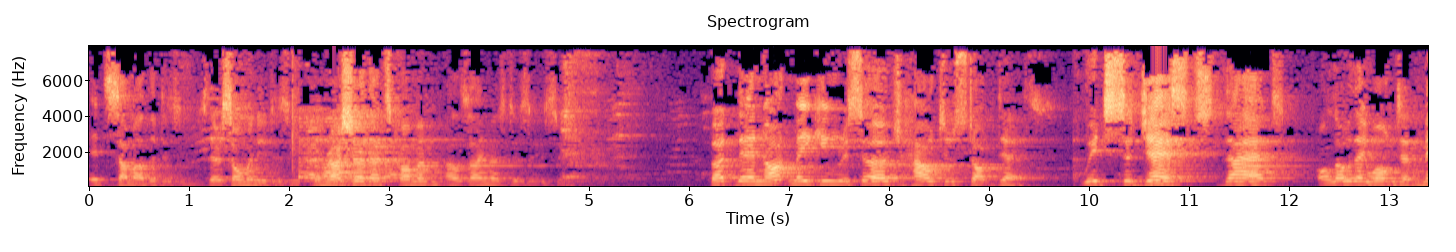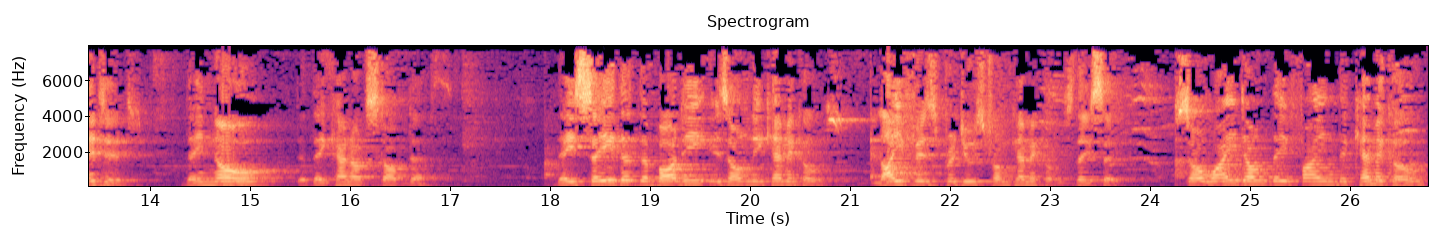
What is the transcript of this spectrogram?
It's some other disease. There are so many diseases. In Russia, that's common, Alzheimer's disease. But they're not making research how to stop death, which suggests that although they won't admit it, they know that they cannot stop death. They say that the body is only chemicals. Life is produced from chemicals, they say. So why don't they find the chemical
